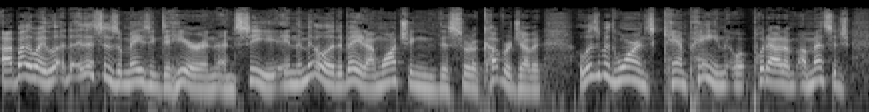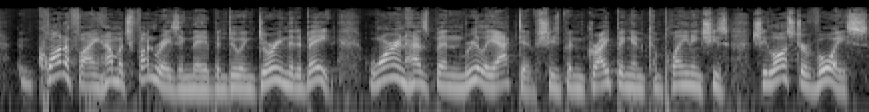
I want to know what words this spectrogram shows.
uh, by the way, this is amazing to hear and, and, see. In the middle of the debate, I'm watching this sort of coverage of it. Elizabeth Warren's campaign put out a, a message quantifying how much fundraising they had been doing during the debate. Warren has been really active. She's been griping and complaining. She's she lost her voice,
